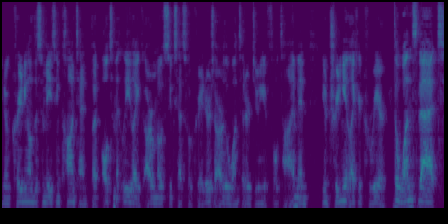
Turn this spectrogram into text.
you know, creating all this amazing content. But ultimately, like our most successful creators are the ones that are doing it full time and, you know, treating it like a career. The ones that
